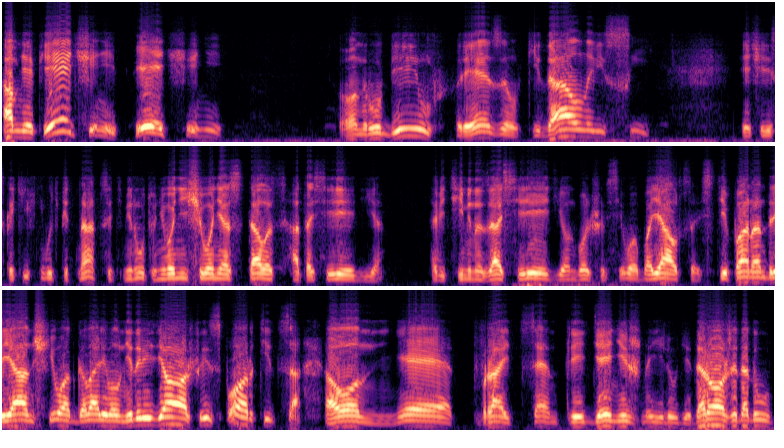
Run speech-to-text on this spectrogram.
а мне печени, печени». Он рубил, резал, кидал на весы, и через каких-нибудь пятнадцать минут у него ничего не осталось от осередья. А ведь именно за осередье он больше всего боялся. Степан Андреянович его отговаривал, не доведешь, испортится. А он, нет, в райцентре денежные люди, дороже дадут.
